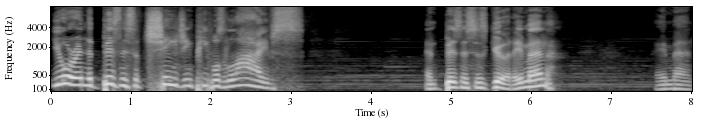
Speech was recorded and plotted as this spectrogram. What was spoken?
you are in the business of changing people's lives. And business is good. Amen. Amen.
